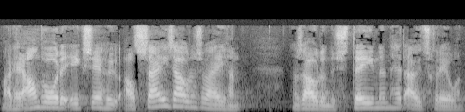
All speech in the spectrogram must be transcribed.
Maar hij antwoordde, ik zeg u, als zij zouden zwijgen, dan zouden de stenen het uitschreeuwen.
